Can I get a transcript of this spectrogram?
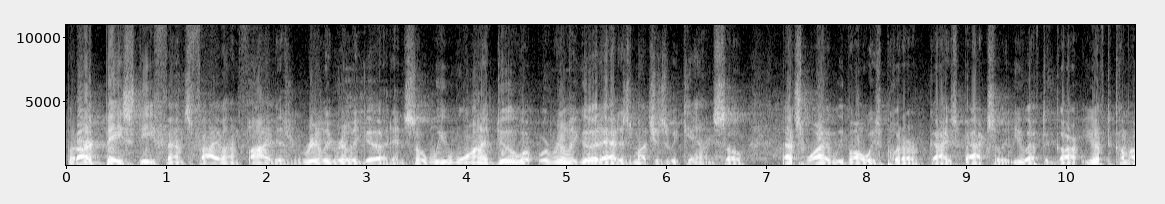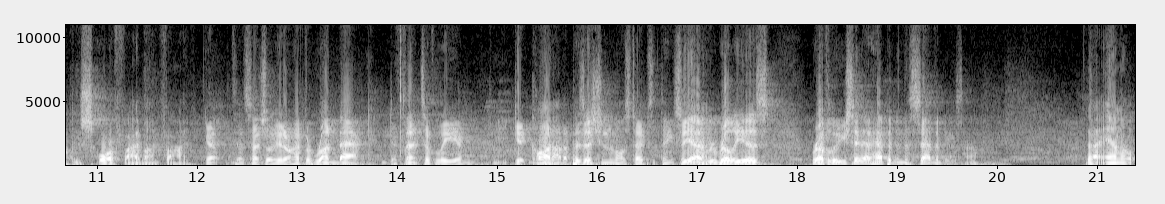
But our base defense, five on five, is really, really good. And so we want to do what we're really good at as much as we can. So that's why we've always put our guys back so that you have to guard, you have to come up and score five on five. Yeah, essentially they don't have to run back defensively and get caught out of position and those types of things. So yeah, it really is revolution. You say that happened in the 70s, huh? The anal-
